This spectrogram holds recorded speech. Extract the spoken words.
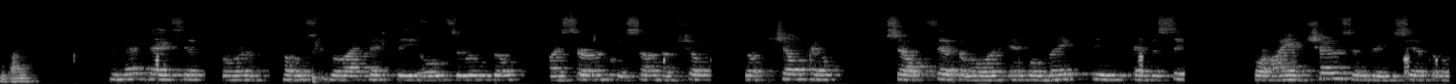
Bye. In that day, saith the Lord of hosts, will I take thee, O Zerubbabel, my servant, the son of Shel- Sheltel, shall saith the Lord, and will make thee as a city, for I have chosen thee, saith the Lord.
